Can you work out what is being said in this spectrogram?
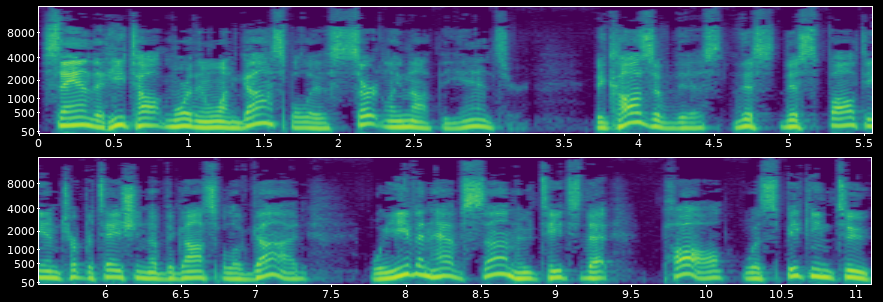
Saying that he taught more than one gospel is certainly not the answer. Because of this, this, this faulty interpretation of the gospel of God, we even have some who teach that Paul was speaking to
